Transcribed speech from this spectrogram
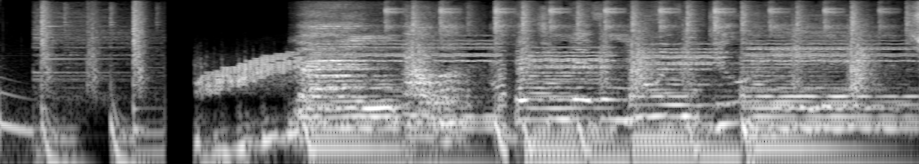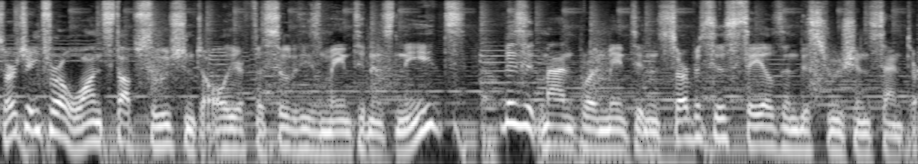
Searching for a one stop solution to all your facilities maintenance needs? Visit Manpower Maintenance Services Sales and Distribution Center.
